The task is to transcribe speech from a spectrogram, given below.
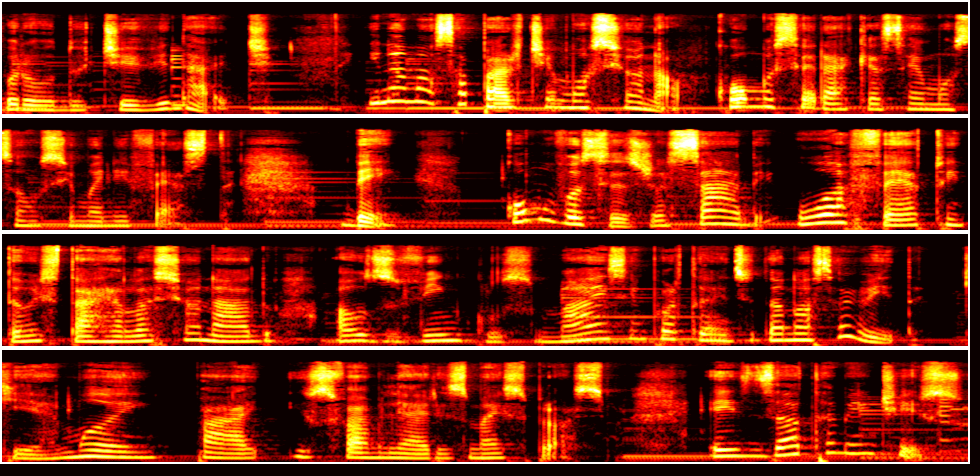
produtividade. E na nossa parte emocional, como será que essa emoção se manifesta? Bem, como vocês já sabem, o afeto então está relacionado aos vínculos mais importantes da nossa vida, que é mãe, pai e os familiares mais próximos. É exatamente isso.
